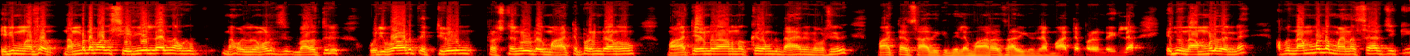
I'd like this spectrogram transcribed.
ഇനി മതം നമ്മുടെ മതം ശരിയല്ല എന്ന് നമുക്ക് നമ്മൾ മതത്തിൽ ഒരുപാട് തെറ്റുകളും പ്രശ്നങ്ങളും ഉണ്ട്. മാറ്റപ്പെടേണ്ടതാണെന്നും മാറ്റേണ്ടതാണെന്നൊക്കെ നമുക്ക് ധാരണയുണ്ട്. പക്ഷേ മാറ്റാൻ സാധിക്കുന്നില്ല മാറാൻ സാധിക്കുന്നില്ല മാറ്റപ്പെടേണ്ടതില്ല എന്ന് നമ്മൾ തന്നെ അപ്പം നമ്മുടെ മനസ്സാക്ഷിക്ക്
